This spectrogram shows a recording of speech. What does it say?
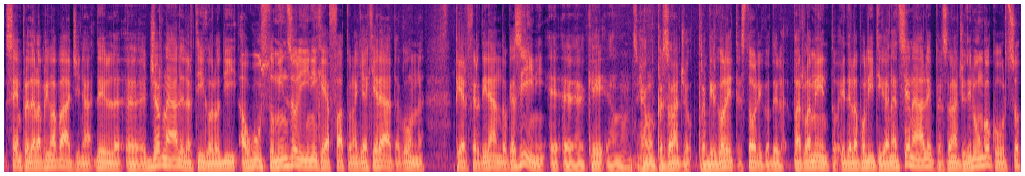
sempre dalla prima pagina del eh, giornale, l'articolo di Augusto Minzolini che ha fatto una chiacchierata con Pier Ferdinando Casini, eh, eh, che è un, diciamo, un, personaggio, tra virgolette, storico del Parlamento e della politica nazionale, personaggio di lungo corso,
